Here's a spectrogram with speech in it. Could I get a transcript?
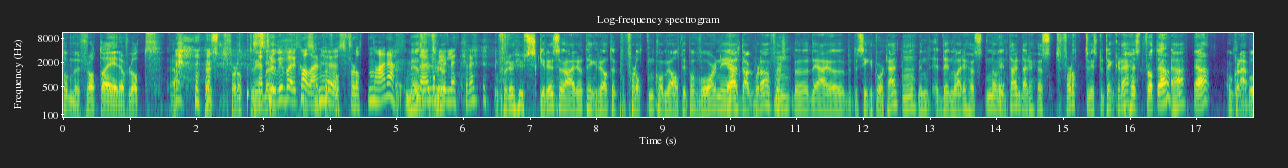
Sommerflott og aeroflott. Høstflott. Vi Jeg tror vi bare kaller den Høsflotten her, jeg. Men Det er mye lettere. For å huske det, så er det jo, tenker du at det, Flåtten kommer jo alltid på våren i Ja. Dagbladet. Først, Det er jo sikkert vårtegn. Men det, nå er det høsten og vinteren. Det er høstflott, hvis du tenker det. Høstflott, ja. Ja. Og Klæbo.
